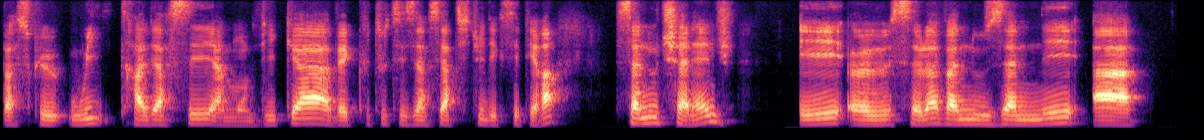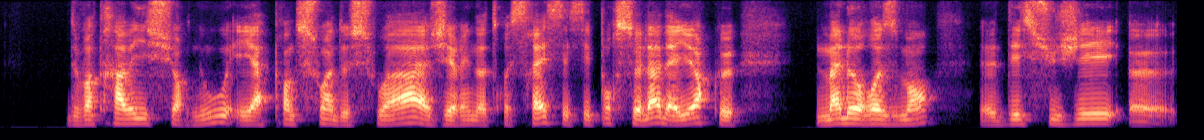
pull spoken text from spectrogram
Parce que oui, traverser un monde VICA avec toutes ces incertitudes et cetera, ça nous challenge et heu, cela va nous amener à devoir travailler sur nous et à prendre soin de soi, à gérer notre stress et c'est pour cela d'ailleurs que malheureusement, heu, des sujets, heu,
